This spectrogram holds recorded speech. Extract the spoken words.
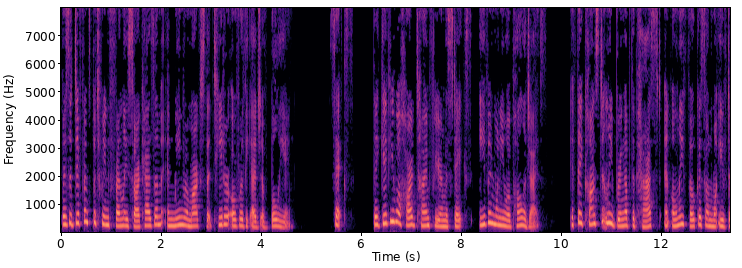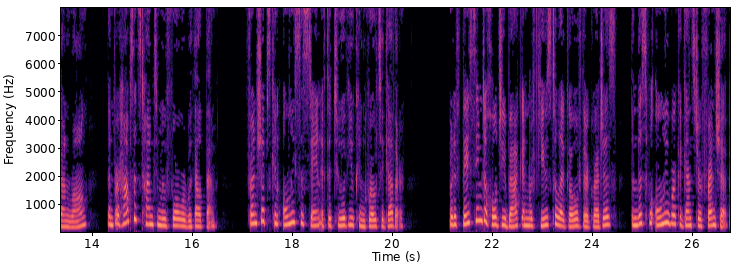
There's a difference between friendly sarcasm and mean remarks that teeter over the edge of bullying. 6. They give you a hard time for your mistakes, even when you apologize. If they constantly bring up the past and only focus on what you've done wrong, then perhaps it's time to move forward without them. Friendships can only sustain if the two of you can grow together. But if they seem to hold you back and refuse to let go of their grudges, then this will only work against your friendship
